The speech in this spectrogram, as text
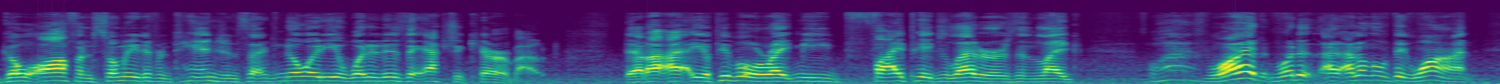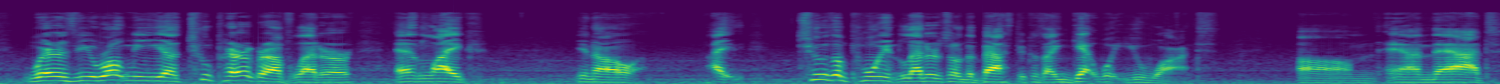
go off on so many different tangents. I have no idea what it is they actually care about that I, you know, people will write me five page letters and like, what, what, what? Is, I, don't know what they want. Whereas if you wrote me a two paragraph letter and like, you know, I to the point letters are the best because I get what you want, um, and that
